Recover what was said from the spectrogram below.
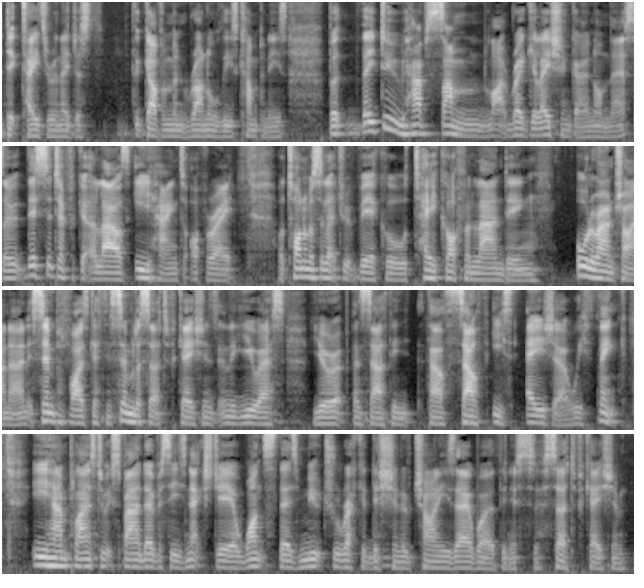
a dictator and they just the government run all these companies, but they do have some like regulation going on there. So this certificate allows EHang to operate autonomous electric vehicle takeoff and landing all around China, and it simplifies getting similar certifications in the US, Europe, and South, South Southeast Asia. We think EHang plans to expand overseas next year once there's mutual recognition of Chinese airworthiness certification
